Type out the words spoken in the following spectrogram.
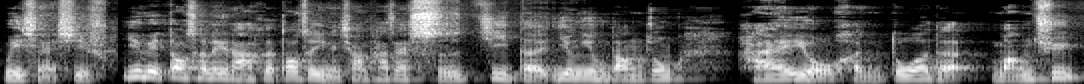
危险系数。因为倒车雷达和倒车影像，它在实际的应用当中还有很多的盲区。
